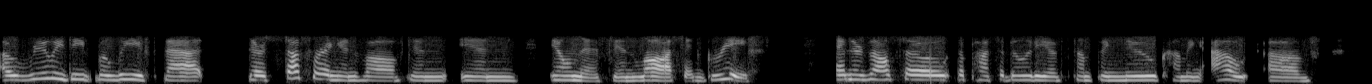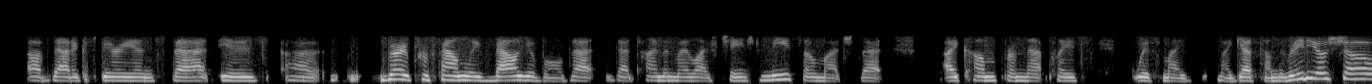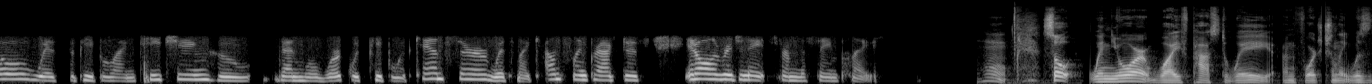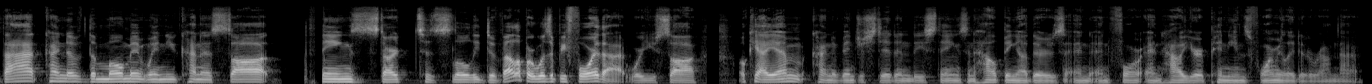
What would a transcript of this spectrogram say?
a really deep belief that there's suffering involved in in illness, in loss, and grief. And there's also the possibility of something new coming out of of that experience that is uh, very profoundly valuable. That that time in my life changed me so much that I come from that place with my my guests on the radio show, with the people I'm teaching who then will work with people with cancer, with my counseling practice. It all originates from the same place. Hmm. So, when your wife passed away, unfortunately, was that kind of the moment when you kind of saw things start to slowly develop, or was it before that where you saw, okay, I am kind of interested in these things and helping others, and and for and how your opinions formulated around that?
